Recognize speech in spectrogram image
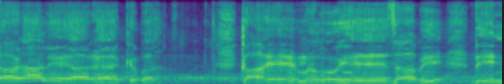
দাঁড়ালে আর একবার কায়েম হয়ে যাবে দিন।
